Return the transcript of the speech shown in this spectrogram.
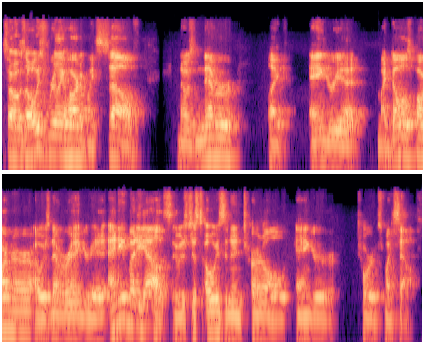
So I was always really hard at myself. And I was never like angry at my doubles partner. I was never angry at anybody else. It was just always an internal anger towards myself.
